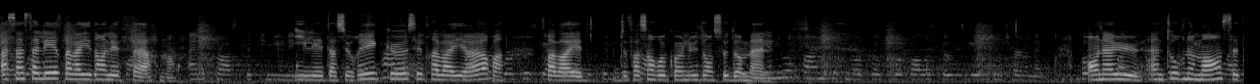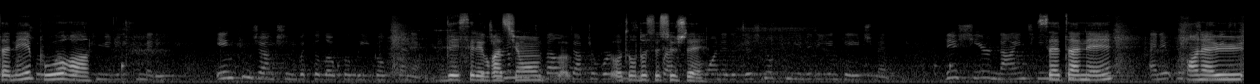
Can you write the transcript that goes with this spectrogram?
à s'installer et travailler dans les fermes. Il est assuré que ces travailleurs travaillent de façon reconnue dans ce domaine. On a eu un tournement cette année pour des célébrations autour de ce sujet. Cette année, on a eu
